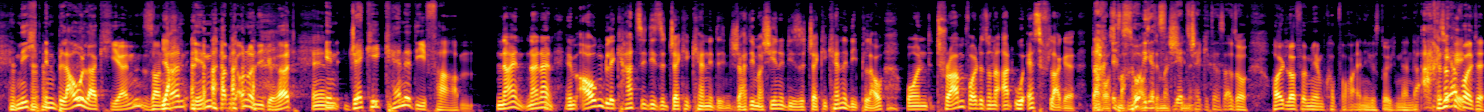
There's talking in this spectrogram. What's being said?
nicht in blau lackieren, sondern in, habe ich auch noch nie gehört, in Jackie Kennedy Farben. Nein, nein, nein. Im Augenblick hat sie diese Jackie Kennedy, hat die Maschine diese Jackie Kennedy blau und Trump wollte so eine Art US-Flagge daraus Ist machen so, aus der jetzt, Maschine. jetzt check ich das. Also heute läuft bei mir im Kopf auch einiges durcheinander. Ach, er okay. wollte.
